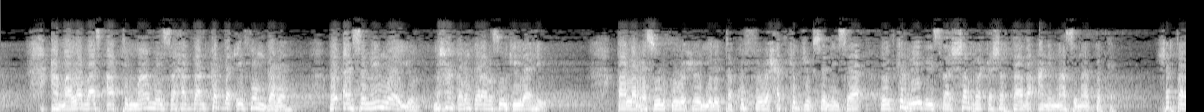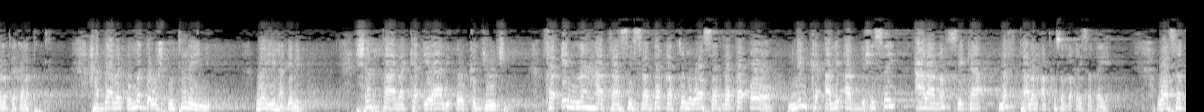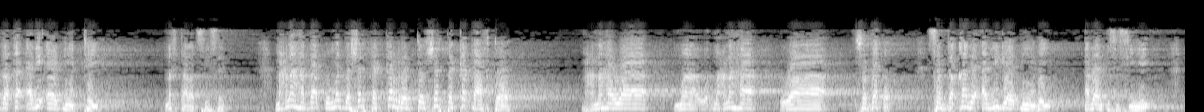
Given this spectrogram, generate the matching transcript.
camalladaas aad tilmaamaysa haddaan ka daciifoon gabo oo aan samayn waayo maxaan qaban karaa rasuulka ilaahay qaala rasuulku wuxuu yidhi takufu waxaad ka joogsanaysaa ood ka reebaysaa sharaka shartaada can innaasi naas dadka shartaada dadka kala tag haddaadan ummadda wax u taraynin waayi ha dhibin. Shartaada ka ilaali oo ka jooji. Fa innahaa taasi sadaqatun waa sadaqo oo ninka adi aad bixisay calaa nafsika naftaadan aad ku sadaqaysatay. Waa sadaqo adi aad dhiibtay naftaadaad siisay. Macnaha haddaad ummadda sharta ka reebtood sharta ka dhaafto macnaha waa macnaha waa sadaqo. Sadaqada adigaa dhiibay adaan isi siiyey.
